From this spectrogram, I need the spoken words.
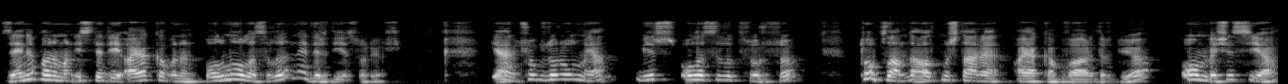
Zeynep Hanım'ın istediği ayakkabının olma olasılığı nedir diye soruyor. Yani çok zor olmayan bir olasılık sorusu. Toplamda 60 tane ayakkabı vardır diyor. 15'i siyah.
